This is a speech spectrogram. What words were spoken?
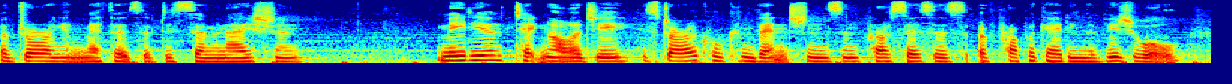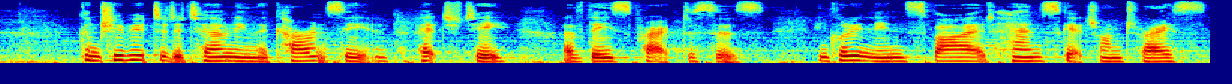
of drawing and methods of dissemination. Media, technology, historical conventions, and processes of propagating the visual contribute to determining the currency and perpetuity of these practices, including the inspired hand sketch on trace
